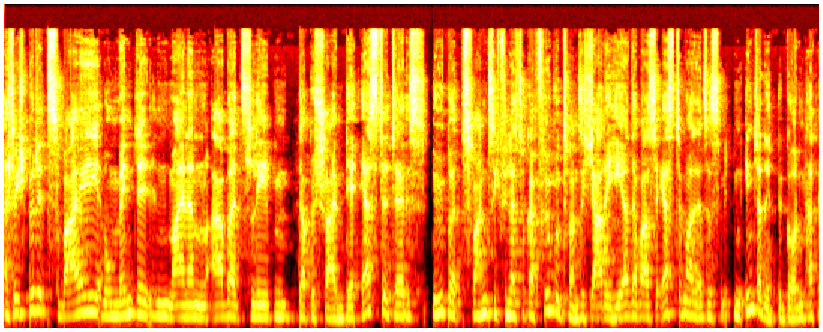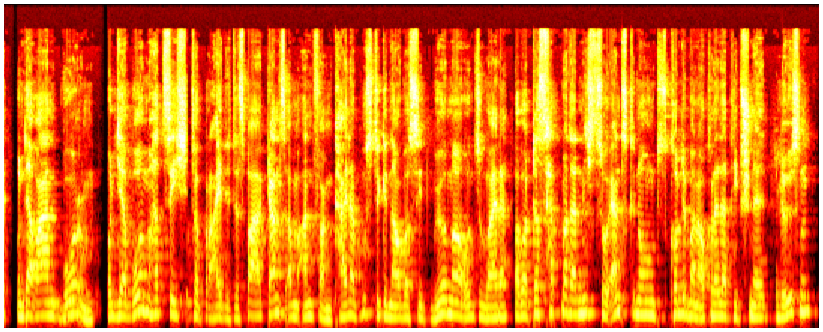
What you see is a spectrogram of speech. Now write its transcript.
Also ich würde zwei Momente in meinem Arbeitsleben da beschreiben. Der erste, der ist über 20, vielleicht sogar 25 Jahre her. Da war es das erste Mal, als es mit dem Internet begonnen hat. Und da war ein Wurm. Und der Wurm hat sich verbreitet. Das war ganz am Anfang. Keiner wusste genau, was sind Würmer und so weiter. Aber das hat man dann nicht so ernst genommen. Das konnte man auch relativ schnell lösen.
